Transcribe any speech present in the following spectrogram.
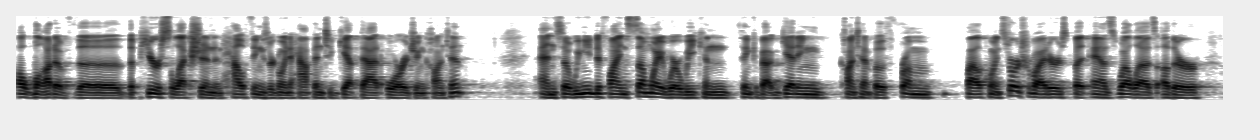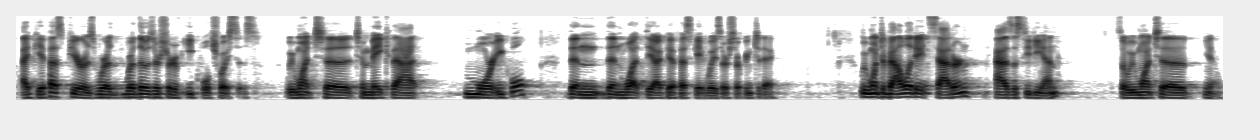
a lot of the, the peer selection and how things are going to happen to get that origin content. And so we need to find some way where we can think about getting content both from Filecoin storage providers, but as well as other IPFS peers where, where those are sort of equal choices. We want to, to make that more equal than, than what the IPFS gateways are serving today. We want to validate Saturn as a CDN. So we want to you know,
